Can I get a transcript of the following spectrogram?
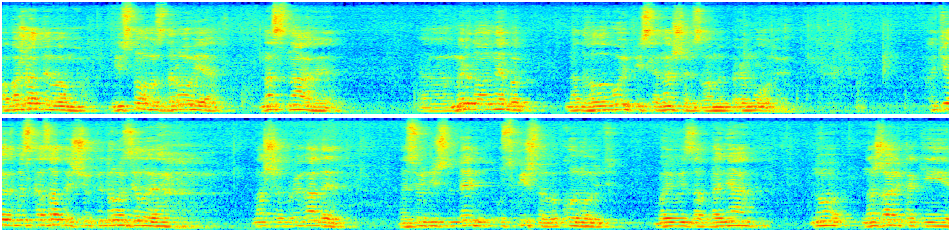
побажати вам міцного здоров'я, наснаги, е, мирного неба над головою після нашої з вами перемоги. Хотілося б сказати, що підрозділи нашої бригади на сьогоднішній день успішно виконують бойові завдання. Ну, на жаль, як і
